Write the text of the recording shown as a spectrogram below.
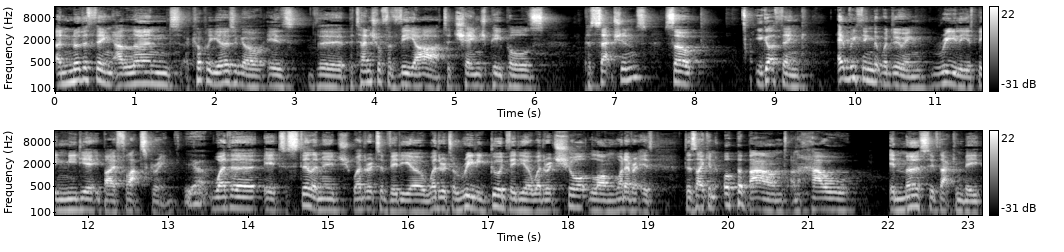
Another thing I learned a couple of years ago is the potential for VR to change people's perceptions. So you got to think everything that we're doing really is being mediated by a flat screen. Yeah. Whether it's a still image, whether it's a video, whether it's a really good video, whether it's short, long, whatever it is, there's like an upper bound on how immersive that can be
